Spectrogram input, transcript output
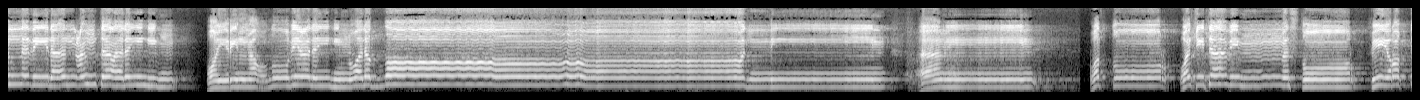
الذين أنعمت عليهم غير المغضوب عليهم ولا الضالين. آمين. والطور وكتاب مسطور في رق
